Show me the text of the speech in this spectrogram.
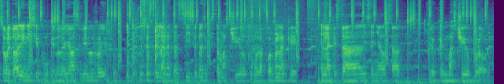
sobre todo al inicio, como que no le hallabas bien el rollo. Pues este la neta sí se me hace que está más chido, como la forma en la que en la que está diseñado está creo que más chido por ahora.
